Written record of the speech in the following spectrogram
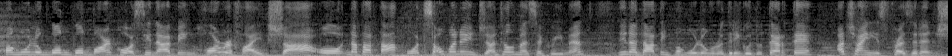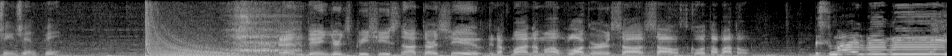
Pangulong Bongbong Marcos sinabing horrified siya o natatakot sa umano'y gentleman's agreement ni na dating Pangulong Rodrigo Duterte at Chinese President Xi Jinping. Endangered species na tarsier, dinakma ng mga vlogger sa South Cotabato. Smile, baby!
